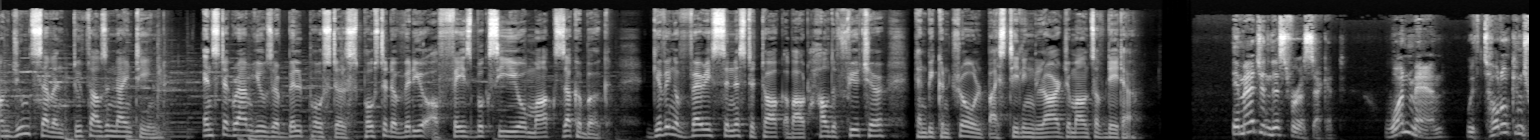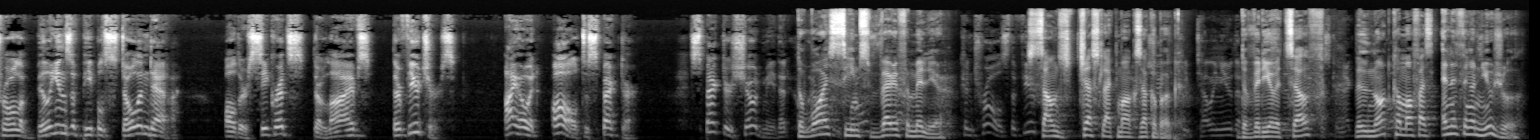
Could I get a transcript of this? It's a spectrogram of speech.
On June 7, 2019, Instagram user Bill Posters posted a video of Facebook CEO Mark Zuckerberg giving a very sinister talk about how the future can be controlled by stealing large amounts of data. Imagine this for a second. One man with total control of billions of people's stolen data, all their secrets, their lives, their futures. I owe it all to Spectre. Spectre showed me that the voice seems very familiar. Sounds just like Mark Zuckerberg. The video itself will not come off as anything unusual.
